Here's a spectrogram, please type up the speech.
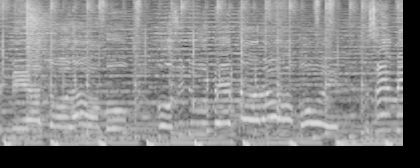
zemea tolambo ozidube tolamboe eh. zemea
